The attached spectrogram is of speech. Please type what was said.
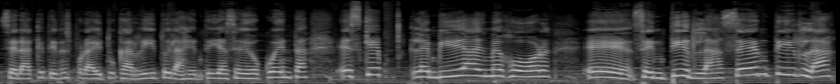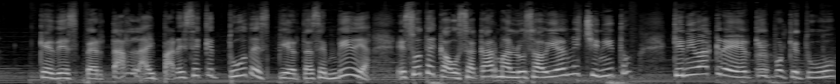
¿Será que tienes por ahí tu carrito y la gente ya se dio cuenta? Es que la envidia es mejor eh, sentirla, sentirla que despertarla y parece que tú despiertas envidia. Eso te causa karma. ¿Lo sabías, mi chinito? ¿Quién iba a creer que porque tú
